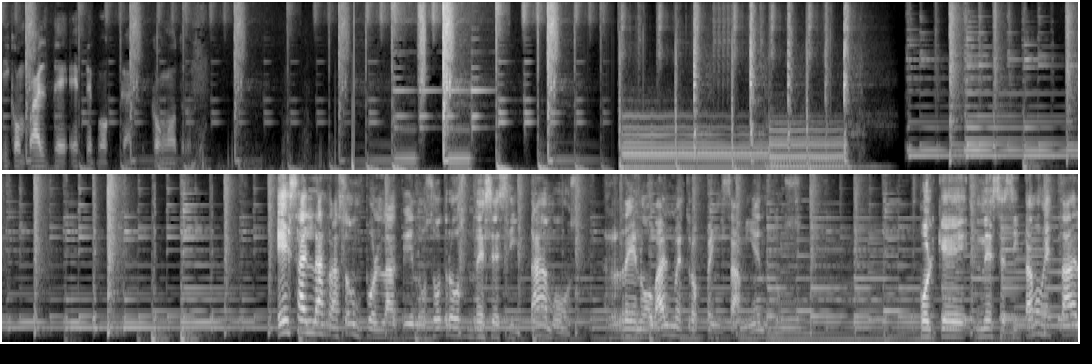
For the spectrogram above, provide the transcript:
y comparte este podcast con otros. Esa es la razón por la que nosotros necesitamos renovar nuestros pensamientos. Porque necesitamos estar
